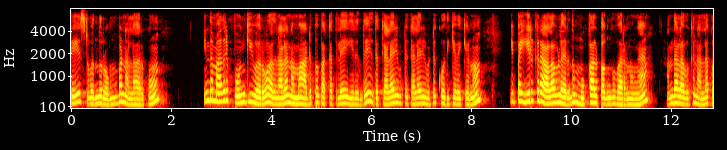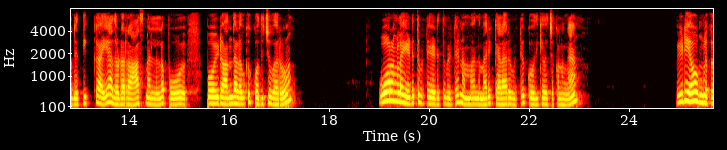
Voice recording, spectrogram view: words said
டேஸ்ட் வந்து ரொம்ப நல்லாயிருக்கும் இந்த மாதிரி பொங்கி வரும். அதனால் நம்ம அடுப்பு பக்கத்திலே இருந்து இதை கிளறி விட்டு கிளறி விட்டு கொதிக்க வைக்கணும். இப்போ இருக்கிற அளவில் இருந்து முக்கால் பங்கு வரணுங்க. அந்த அளவுக்கு நல்லா கொஞ்சம் திக்காகி அதோட ரா smell போ போயிடும். அந்த அளவுக்கு கொதிச்சு வரும். ஓரங்களை எடுத்து விட்டு எடுத்து விட்டு நம்ம இந்த மாதிரி கிளறி விட்டு கொதிக்க வச்சுக்கணுங்க. வீடியோ உங்களுக்கு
